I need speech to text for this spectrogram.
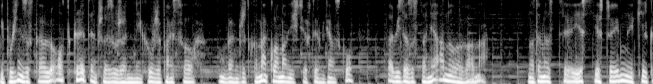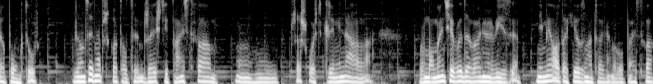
i później zostały odkryte przez urzędników, że Państwo mówiąc brzydko nakłamaliście w tym wniosku, ta wiza zostanie anulowana. Natomiast jest jeszcze innych kilka punktów, mówiących na przykład o tym, że jeśli Państwa mm, przeszłość kryminalna w momencie wydawania wizy nie miała takiego znaczenia, no bo Państwa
